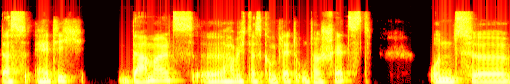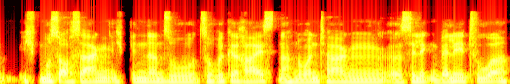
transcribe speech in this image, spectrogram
das hätte ich damals, äh, habe ich das komplett unterschätzt. Und äh, ich muss auch sagen, ich bin dann so zurückgereist nach neun Tagen äh, Silicon Valley Tour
